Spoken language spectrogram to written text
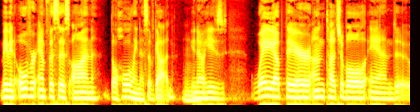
maybe an overemphasis on the holiness of God. You know, He's way up there, untouchable, and uh,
